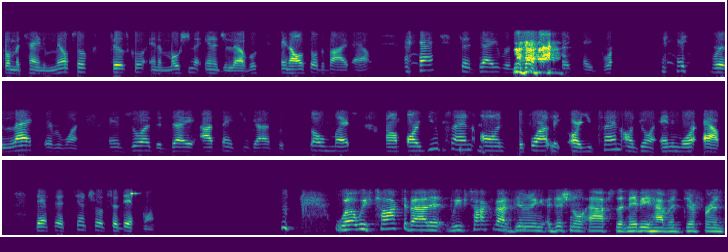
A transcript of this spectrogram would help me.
for maintaining mental, physical, and emotional energy levels, and also the Vibe out. Today, remember to take a break. Relax, everyone. Enjoy the day. I thank you guys for so much. Um, are you planning on before I leave? Are you planning on doing any more apps that's essential to this one? Well, we've talked about it. We've talked about mm-hmm. doing additional apps that maybe have a different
